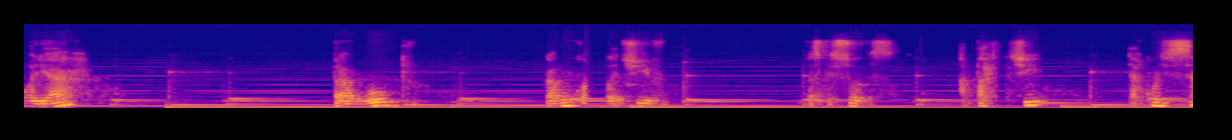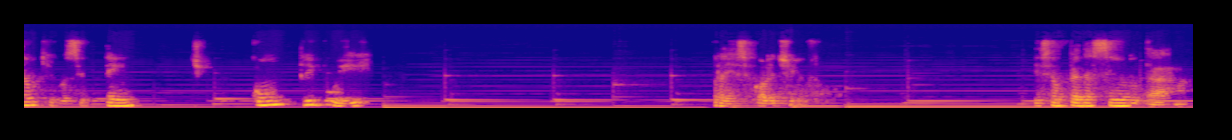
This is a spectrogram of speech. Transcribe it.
Olhar para o outro, para um coletivo, para as pessoas, a partir da condição que você tem de contribuir para esse coletivo. Esse é um pedacinho do Dharma.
